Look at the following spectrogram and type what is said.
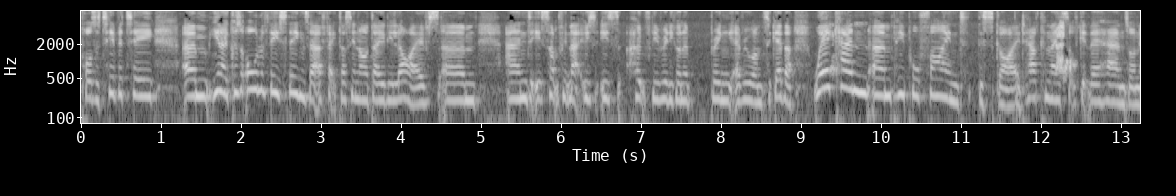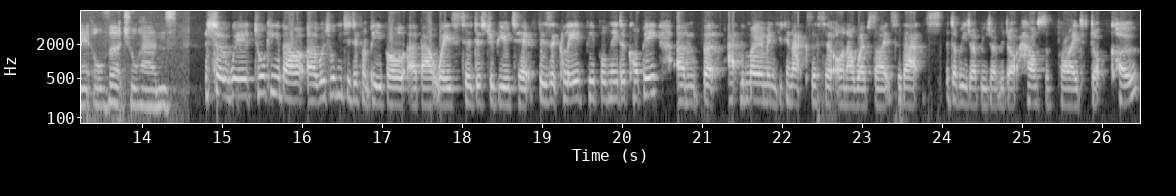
positivity, um, you know, because all of these things that affect us in our daily lives, um, and it's something that is, is hopefully really going to bring everyone together. Where can um, people find this guide? How can they sort of get their hands on it or virtual hands? So we're talking about uh, we're talking to different people about ways to distribute it physically if people need a copy. Um, but at the moment, you can access it on our website. So that's www.houseofpride.co,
